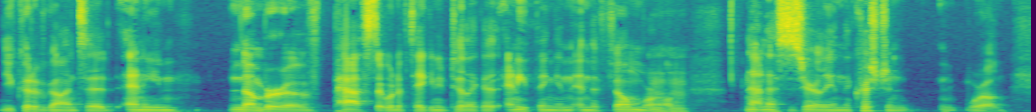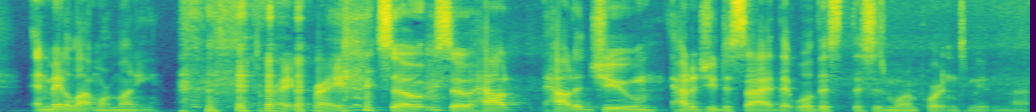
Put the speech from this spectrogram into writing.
you could have gone to any number of paths that would have taken you to like a, anything in, in the film world, mm-hmm. not necessarily in the Christian world, and made a lot more money. right, right. so so how how did you how did you decide that well this this is more important to me than that?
